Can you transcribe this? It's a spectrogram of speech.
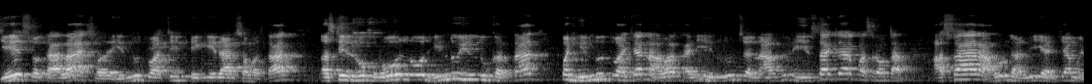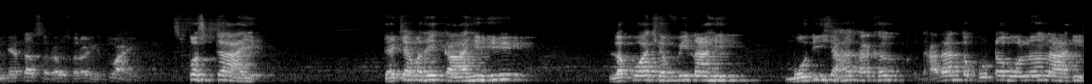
जे स्वतःला हिंदुत्वाचे ठेकेदार समजतात असे लोक रोज रोज हिंदू हिंदू करतात पण हिंदुत्वाच्या नावाखाली हिंदूंचं नाव घेऊन हिंसाचार पसरवतात असा राहुल गांधी यांच्या म्हणण्याचा सरळ सरळ हेतू आहे. स्पष्ट आहे. त्याच्यामध्ये काहीही लपवा छपवी नाही. मोदी शहासारखं धादांत खोटं बोलणं नाही.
